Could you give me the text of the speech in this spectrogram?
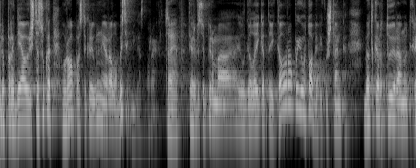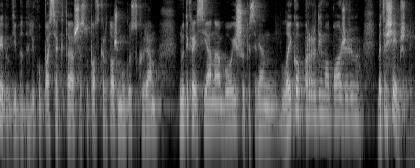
ir pradėjau. Ir iš tiesų, kad Europos tikrai unija yra labai sėkmingas projektas. Taip. Tai ir visų pirma, ilgalaikė taika Europoje jau to beveik užtenka. Bet kartu yra, nu, tikrai daugybė dalykų pasiekta. Aš esu tos kartos žmogus, kuriam, nu, tikrai siena buvo iššūkis vien laiko praradimo požiūriu, bet ir šiaip, žinai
